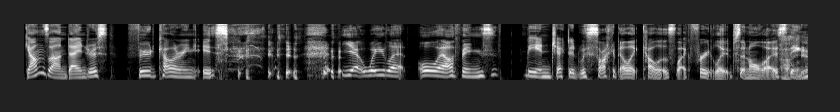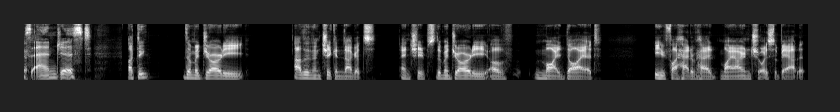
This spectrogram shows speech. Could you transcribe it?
guns aren't dangerous. Food coloring is. yeah, we let all our things be injected with psychedelic colors like Froot Loops and all those Oh, things, and just I think the majority, other than chicken nuggets and chips, the majority of my diet if I had have had my own choice about it,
